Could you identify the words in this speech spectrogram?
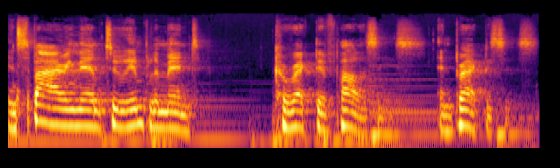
inspiring them to implement corrective policies and practices.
